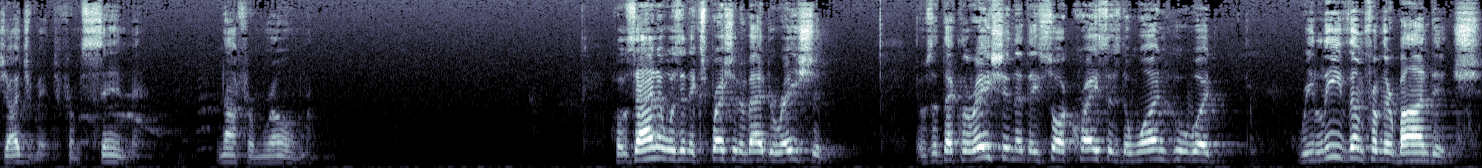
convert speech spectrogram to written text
judgment, from sin, not from Rome. Hosanna was an expression of adoration. It was a declaration that they saw Christ as the one who would relieve them from their bondage.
